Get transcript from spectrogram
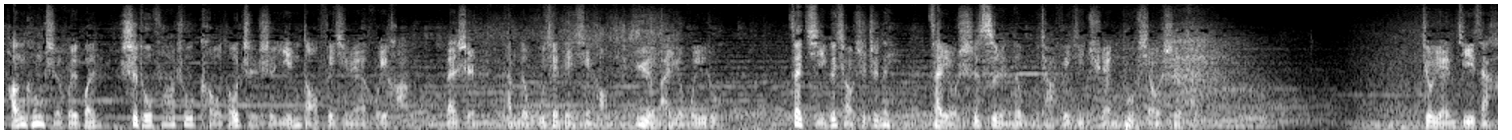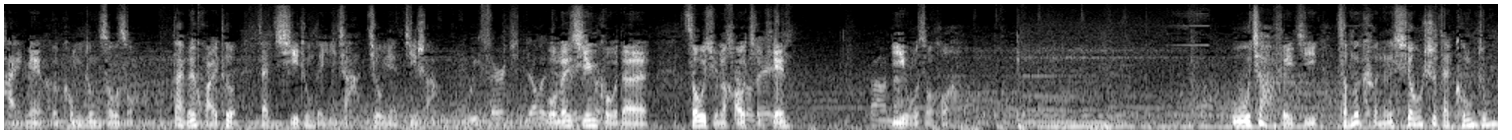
航空指挥官试图发出口头指示引导飞行员回航，但是他们的无线电信号越来越微弱，在几个小时之内。载有十四人的五架飞机全部消失了。救援机在海面和空中搜索，戴维·怀特在其中的一架救援机上。我们辛苦的搜寻了好几天，一无所获。五架飞机怎么可能消失在空中呢？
